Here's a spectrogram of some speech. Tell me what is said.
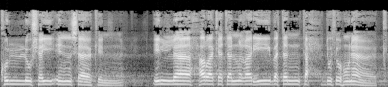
كل شيء ساكن إلا حركة غريبة تحدث هناك.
